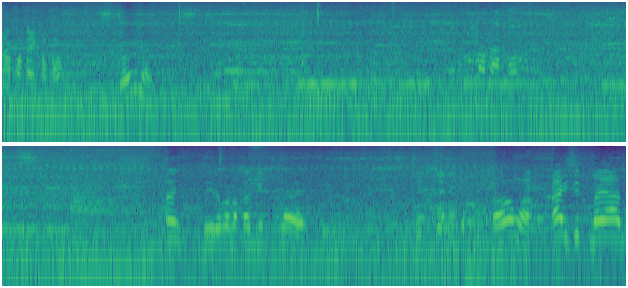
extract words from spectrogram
Napatay pa to? Go naman. Ay, di naman nakagitna eh. Sit yan eh. Oo nga. Ay, sit ba yan?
